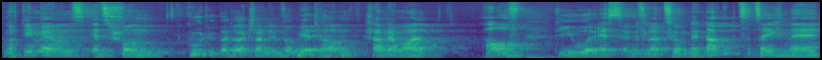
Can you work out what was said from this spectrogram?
Nachdem wir uns jetzt schon gut über Deutschland informiert haben, schauen wir mal auf die US-Inflation. Denn da gibt es tatsächlich eine,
